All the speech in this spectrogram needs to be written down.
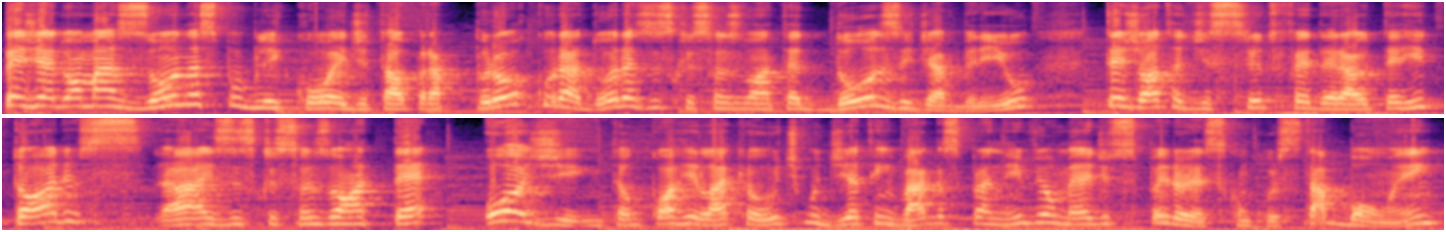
PGE do Amazonas publicou edital para procurador, as inscrições vão até 12 de abril. TJ Distrito Federal e Territórios, as inscrições vão até hoje. Então corre lá que é o último dia, tem vagas para nível médio superior. Esse concurso tá bom, hein?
